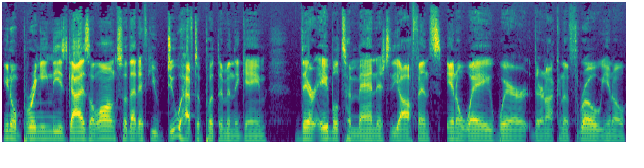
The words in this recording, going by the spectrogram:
you know, bringing these guys along so that if you do have to put them in the game, they're able to manage the offense in a way where they're not going to throw, you know,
